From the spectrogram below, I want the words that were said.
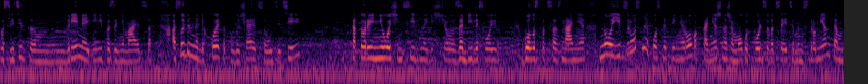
посвятит эм, время и позанимается. Особенно легко это получается у детей, которые не очень сильно еще забили свой голос подсознания. Но и взрослые после тренировок, конечно же, могут пользоваться этим инструментом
